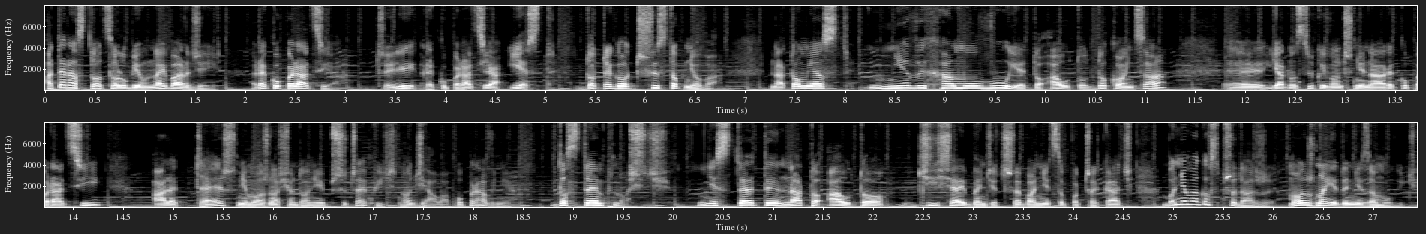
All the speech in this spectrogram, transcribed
A teraz to, co lubię najbardziej. Rekuperacja, czyli rekuperacja jest. Do tego trzystopniowa. Natomiast nie wyhamowuje to auto do końca, e, jadąc tylko i wyłącznie na rekuperacji, ale też nie można się do niej przyczepić. No działa poprawnie. Dostępność. Niestety na to auto dzisiaj będzie trzeba nieco poczekać, bo nie ma go w sprzedaży. Można jedynie zamówić.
